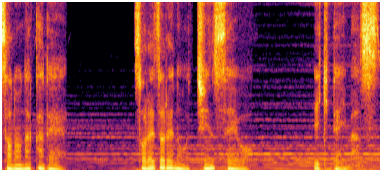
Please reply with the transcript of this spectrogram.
その中でそれぞれの人生を生きています。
